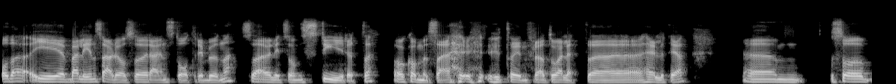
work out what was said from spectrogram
og da, I Berlin så er det jo også rein ståtribune, så det er jo litt sånn styrete å komme seg ut og inn fra toalettet hele tida. Um, så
